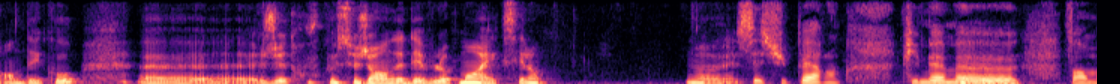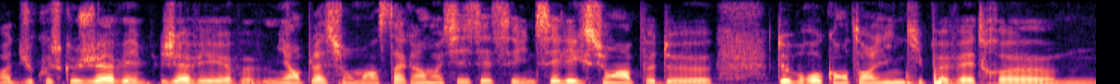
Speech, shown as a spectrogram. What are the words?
en déco. je trouve que ce genre de développement est excellent. C'est super. Hein. Puis même, euh, enfin moi du coup, ce que j'avais j'avais euh, mis en place sur mon Instagram aussi, c'est une sélection un peu de, de brocantes en ligne qui peuvent être euh,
